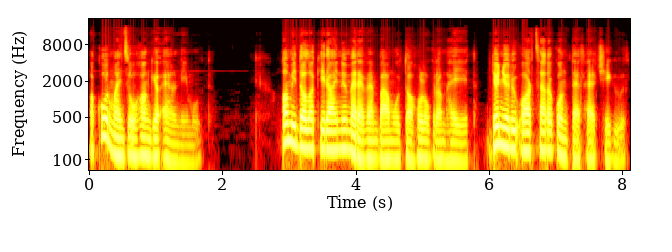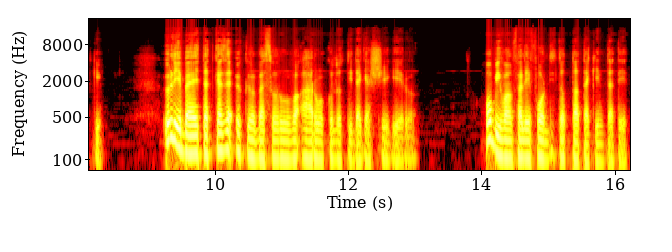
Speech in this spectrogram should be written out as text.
A kormányzó hangja elnémult. Amidala királynő mereven bámulta a hologram helyét. Gyönyörű arcára gondterheltség ült ki. Ölébe ejtett keze ökölbe árulkodott idegességéről. obi van felé fordította a tekintetét.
